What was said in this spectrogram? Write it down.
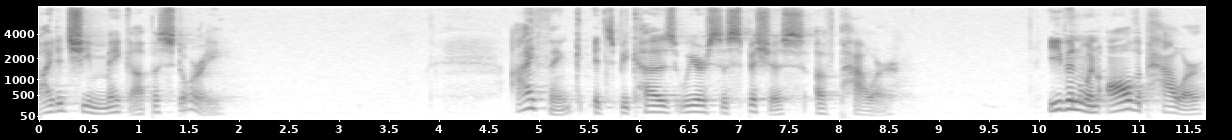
Why did she make up a story? I think it's because we are suspicious of power. Even when all the power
